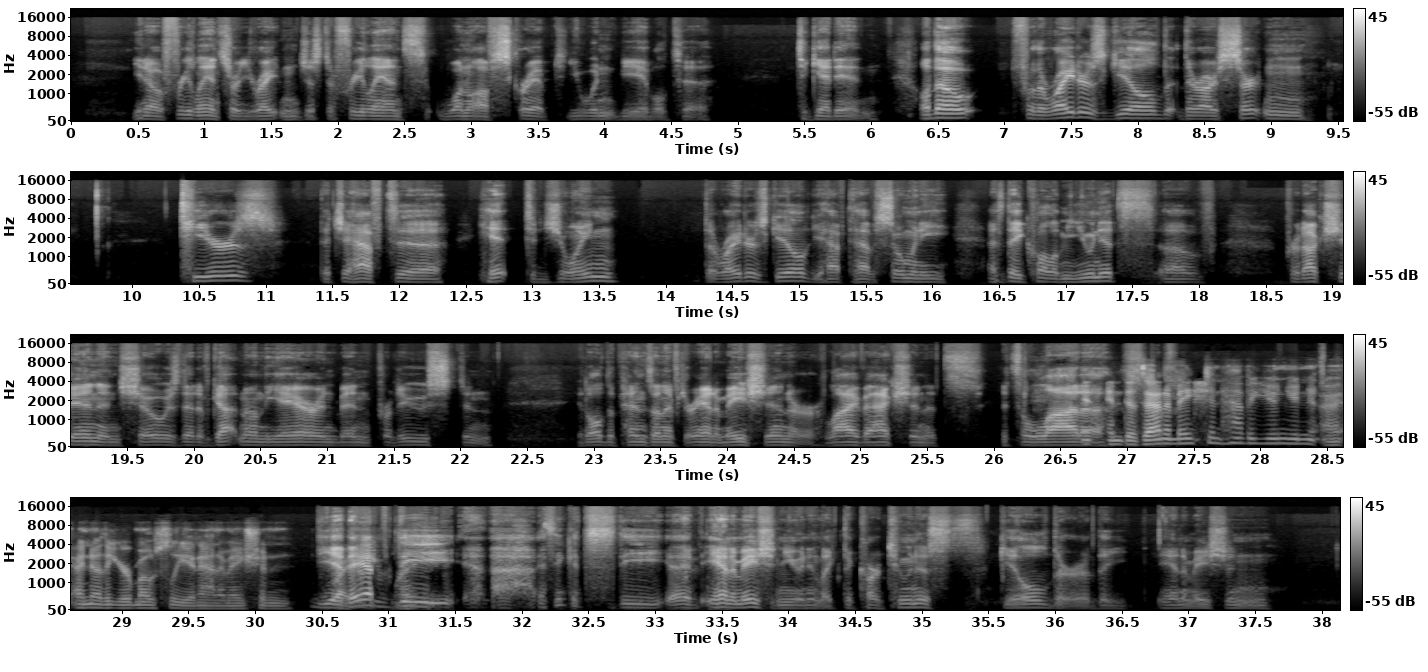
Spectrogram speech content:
you know a freelancer, you're writing just a freelance one-off script, you wouldn't be able to to get in. Although for the Writers Guild, there are certain tiers that you have to hit to join the Writers Guild. You have to have so many, as they call them, units of production and shows that have gotten on the air and been produced. And it all depends on if you're animation or live action. It's it's a lot of. and does animation have a union? I, I know that you're mostly in animation. Yeah, they have right? the. I think it's the, uh, animation union, like the Cartoonists Guild or the Animation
